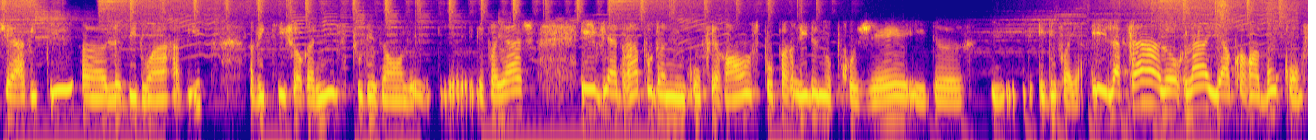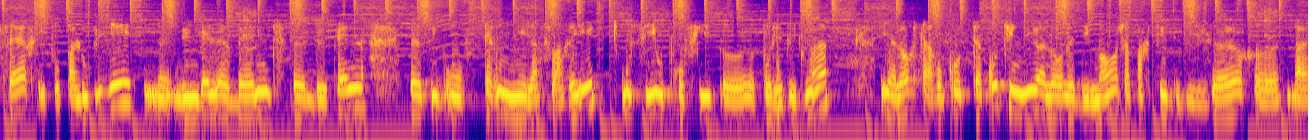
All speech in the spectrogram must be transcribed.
j'ai invité le Bidouin Habib, avec qui j'organise tous les ans les voyages. Et il viendra pour donner une conférence, pour parler de nos projets et de et des voyages. Et la fin, alors là, il y a encore un bon concert, il faut pas l'oublier, d'une belle band de scènes euh, qui vont terminer la soirée, aussi au profit euh, pour les Bédouins. Et alors, ça, ça, continue alors le dimanche à partir de 10h. Euh, bah,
